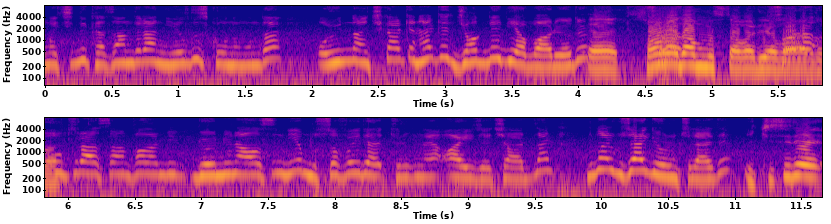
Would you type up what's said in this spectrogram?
maçını kazandıran yıldız konumunda oyundan çıkarken herkes Cagney diye bağırıyordu. Evet. Sonradan Mustafa diye Sonra bağırdılar. Ultra Aslan falan bir gönlünü alsın diye Mustafa'yı da tribüne ayrıca çağırdılar. Bunlar güzel görüntülerdi. İkisi de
